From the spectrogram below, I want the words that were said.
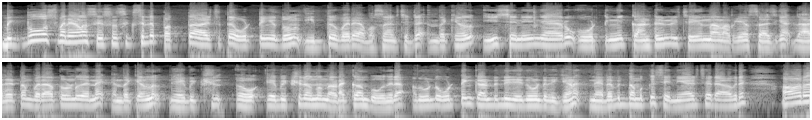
ബിഗ് ബോസ് മലയാളം സീസൺ സിക്സിന്റെ പത്ത് ആഴ്ചത്തെ വോട്ടിംഗ് തോന്നും ഇതുവരെ അവസാനിച്ചിട്ട് എന്തൊക്കെയാണ് ഈ ശനിയും ഞായറും വോട്ടിംഗ് കണ്ടിന്യൂ ചെയ്യുന്നതാണ് അറിയാൻ സാധിക്കുക. ധാരാട്ടം വരാത്തതുകൊണ്ട് തന്നെ എന്തൊക്കെയാണ് എവിക്ഷൻ എവിക്ഷൻ ഒന്നും നടക്കാൻ പോകുന്നില്ല. അതുകൊണ്ട് വോട്ടിംഗ് കണ്ടിന്യൂ ചെയ്തുകൊണ്ടിരിക്കുകയാണ്. നിലവിൽ നമുക്ക് ശനിയാഴ്ച രാവിലെ ആറ്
